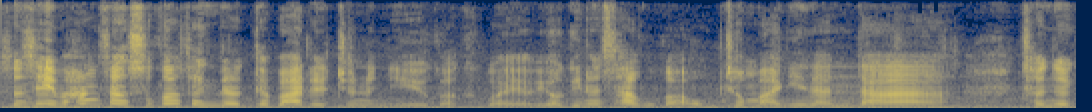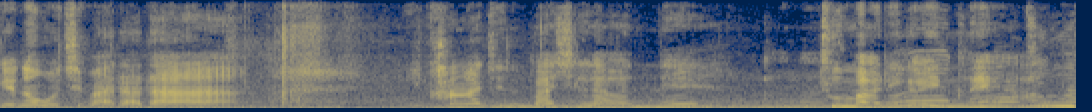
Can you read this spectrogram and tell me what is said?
선생님 항상 수강생들한테 말해주는 이유가 그거예요. 여기는 사고가 엄청 많이 난다. 저녁에는 오지 말아라. 이 강아지는 마실 나왔네. 두 마리가 있네. 아우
